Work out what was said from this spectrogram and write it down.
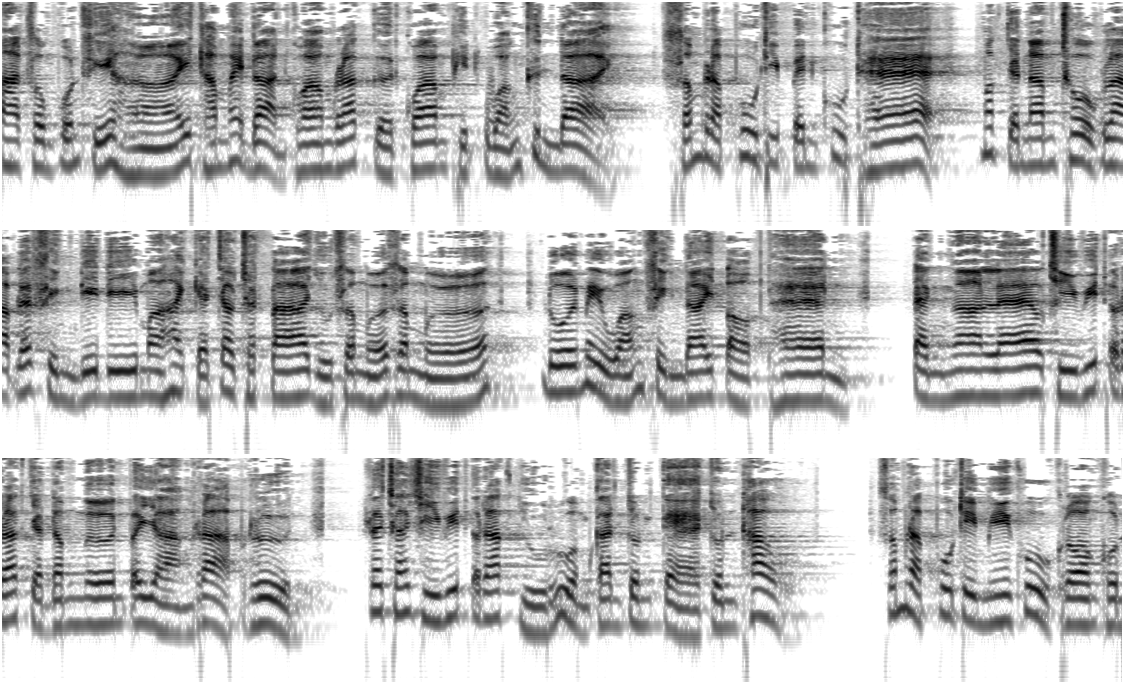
อาจส่งผลเสียหายทำให้ด้านความรักเกิดความผิดหวังขึ้นได้สำหรับผู้ที่เป็นคู่แท้ มักจะนำโชคลาภและสิ่งดีๆ มาให้แก่เจ้าชะตาอยู่เสมอๆ โดยไม่หวังสิ่งใดตอบแทน แต่งงานแล้วชีวิตรักจะดำเนินไปอย่างราบรื่น และใช้ชีวิตรักอยู่ร่วมกันจนแก่จนเฒ่าสำหรับผู้ที่มีคู่ครองคน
